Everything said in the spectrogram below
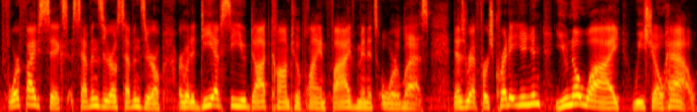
456 7070. Or go to dfcu.com to apply in five minutes or less. Deseret First Credit Union, you know why, we show how.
